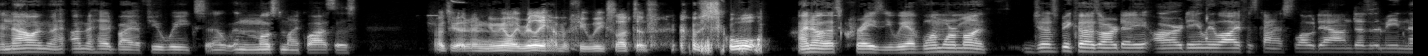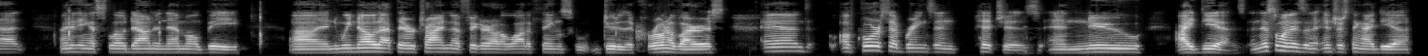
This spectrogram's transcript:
and now I'm a, I'm ahead by a few weeks uh, in most of my classes. That's good, and we only really have a few weeks left of, of school. I know that's crazy. We have one more month. Just because our day our daily life has kind of slowed down doesn't mean that anything has slowed down in MLB. Uh, and we know that they're trying to figure out a lot of things due to the coronavirus. And of course, that brings in pitches and new ideas. And this one is an interesting idea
